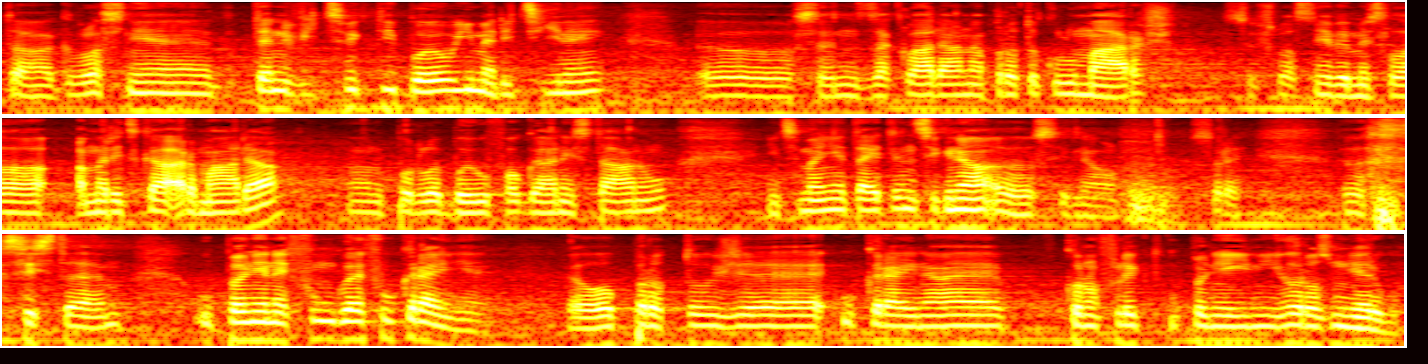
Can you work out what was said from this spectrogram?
Tak vlastně ten výcvik té bojové medicíny se zakládá na protokolu Marsh, což vlastně vymyslela americká armáda eh, podle bojů v Afghánistánu. Nicméně tady ten signál, uh, signál sorry, systém úplně nefunguje v Ukrajině, jo, protože Ukrajina je konflikt úplně jiného rozměru.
